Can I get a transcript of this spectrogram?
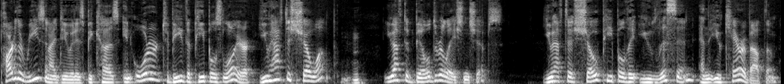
Part of the reason I do it is because in order to be the people's lawyer, you have to show up. Mm-hmm. You have to build relationships. You have to show people that you listen and that you care about them.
